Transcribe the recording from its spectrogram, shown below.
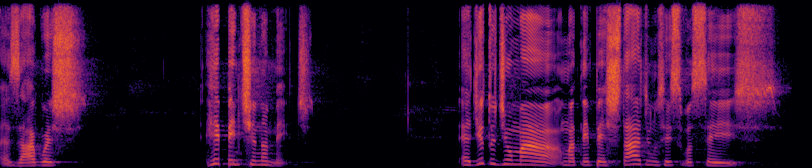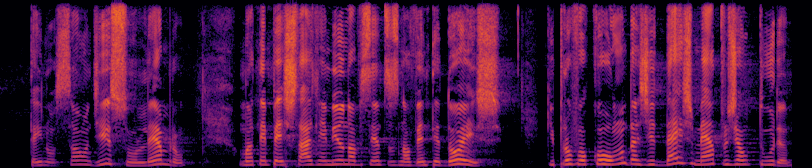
as águas repentinamente. É dito de uma, uma tempestade, não sei se vocês têm noção disso, lembram? Uma tempestade em 1992 que provocou ondas de 10 metros de altura,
